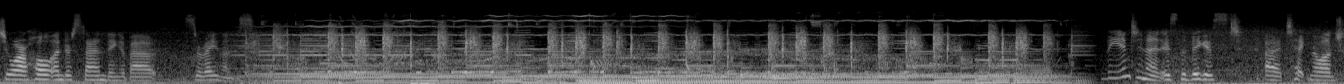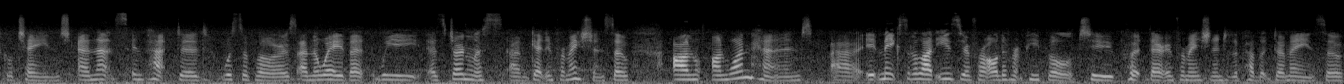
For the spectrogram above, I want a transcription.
to our whole understanding about surveillance. The internet is the biggest uh, technological change, and that's impacted whistleblowers and the way that we, as journalists, um, get information. So, on on one hand, uh, it makes it a lot easier for all different people to put their information into the public domain. So,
